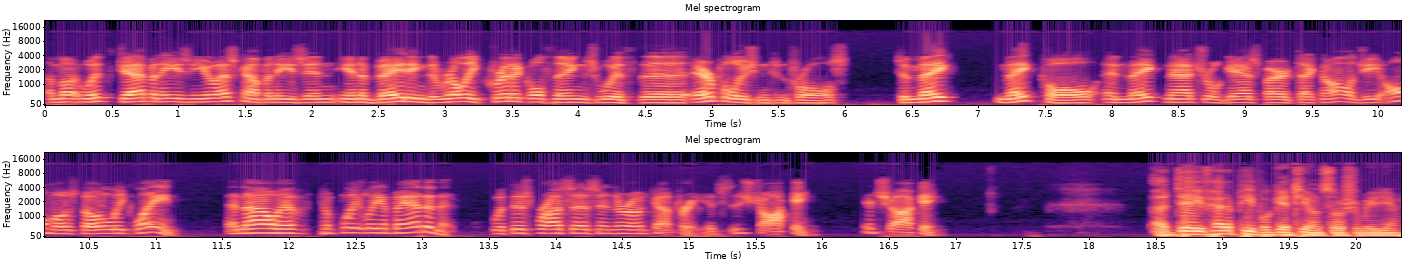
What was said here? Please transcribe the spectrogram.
among, with Japanese and U.S. companies in in abating the really critical things with the air pollution controls to make make coal and make natural gas fired technology almost totally clean, and now have completely abandoned it with this process in their own country. It's, it's shocking. It's shocking. Uh, Dave, how do people get to you on social media?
